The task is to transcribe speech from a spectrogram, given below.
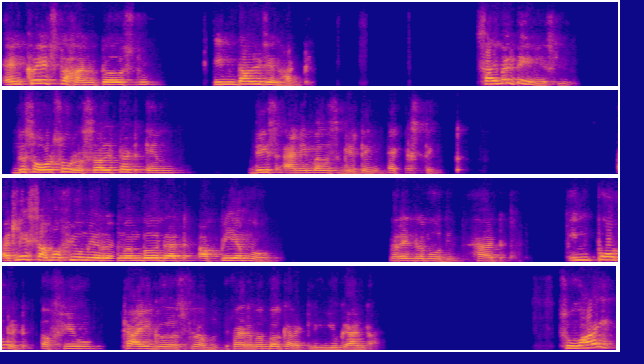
encouraged the hunters to indulge in hunting. Simultaneously, this also resulted in these animals getting extinct. At least some of you may remember that a PMO, Narendra Modi, had imported a few tigers from, if I remember correctly, Uganda. So why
